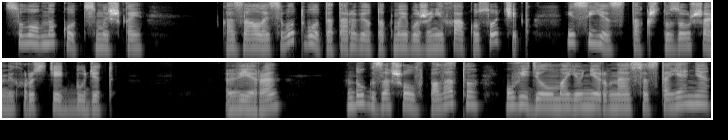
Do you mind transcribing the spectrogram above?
словно кот с мышкой. Казалось, вот-вот оторвет от моего жениха кусочек и съест так, что за ушами хрустеть будет. «Вера?» Дуг зашел в палату, увидел мое нервное состояние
